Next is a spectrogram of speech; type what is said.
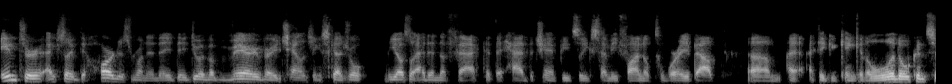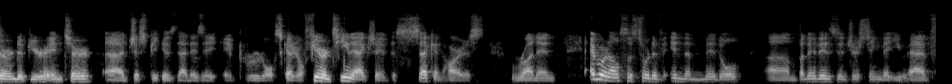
Inter actually have the hardest run in. They, they do have a very, very challenging schedule. You also add in the fact that they had the Champions League semifinal to worry about. Um, I, I think you can get a little concerned if you're Inter, uh, just because that is a, a brutal schedule. Fiorentina actually have the second hardest run in. Everyone else is sort of in the middle. Um, but it is interesting that you have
